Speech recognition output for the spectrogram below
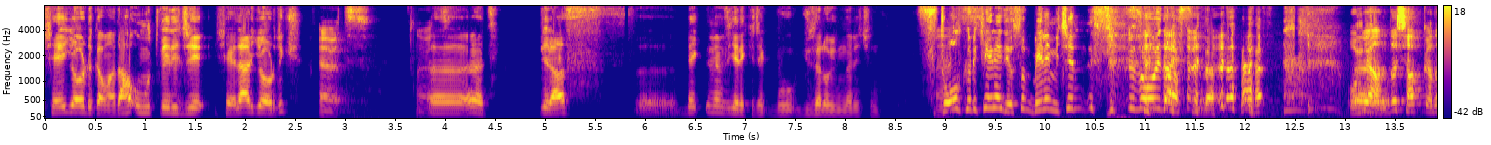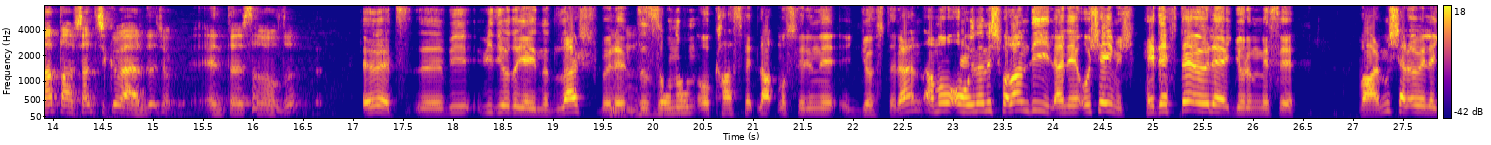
şey gördük ama daha umut verici şeyler gördük. Evet. Evet. Ee, evet. Biraz e, beklememiz gerekecek bu güzel oyunlar için. Stalker Evet. 2'ye ne diyorsun? Benim için sürpriz oydu aslında. o bir evet. anda şapkadan tavşan çıkıverdi. Çok enteresan oldu. evet, e, bir video da yayınladılar. Böyle Hı hı. The Zone'un o kasvetli atmosferini gösteren ama o oynanış falan değil. Hani o şeymiş. Hedefte öyle görünmesi varmış. Yani öyle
